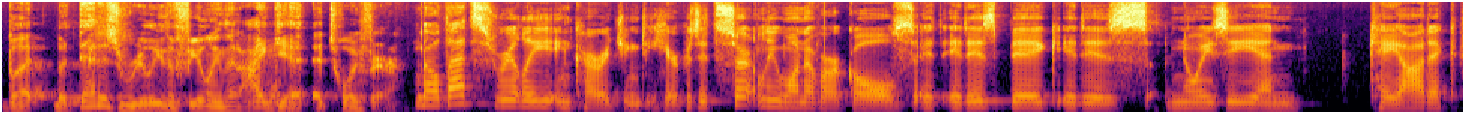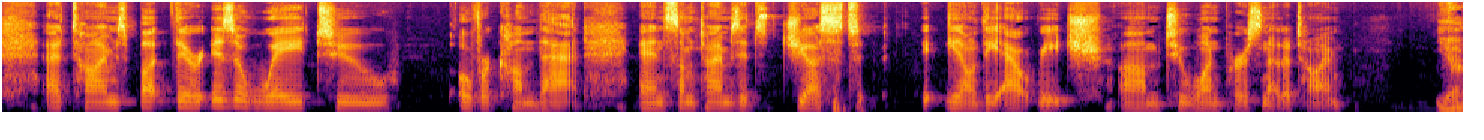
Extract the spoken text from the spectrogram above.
but but that is really the feeling that i get at toy fair. Well that's really encouraging to hear because it's certainly one of our goals. It, it is big it is noisy and chaotic at times but there is a way to overcome that. And sometimes it's just you know the outreach um, to one person at a time yeah.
